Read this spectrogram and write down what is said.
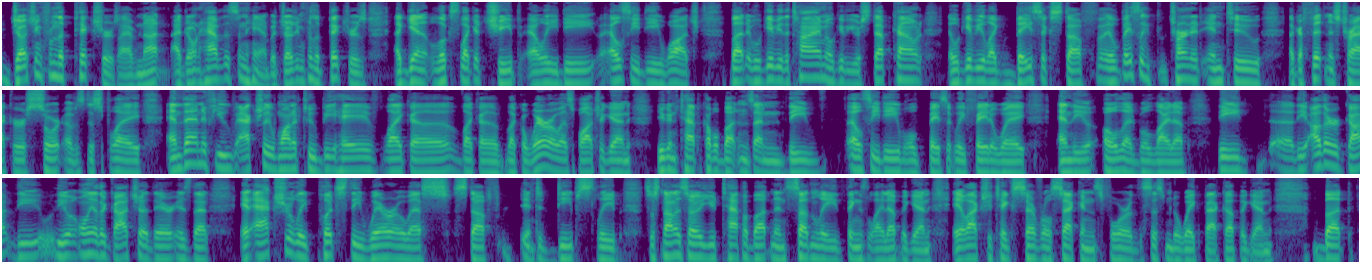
judging from the pictures, I have not I don't have this in hand, but judging from the pictures, again, it looks like a cheap LED LCD watch, but it will give you the time, it'll give you your step count, it'll give you like basic stuff. It'll basically turn it into like a fitness tracker sort of display. And then if you actually want it to behave like a like a like a Wear OS watch again, you can tap a couple buttons and the LCD will basically fade away and the OLED will light up. The uh, the other got the the only other gotcha there is that it actually puts the Wear OS stuff into deep sleep. So it's not as though you tap a button and suddenly things light up again. It'll actually take several seconds for the system to wake back up again. But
